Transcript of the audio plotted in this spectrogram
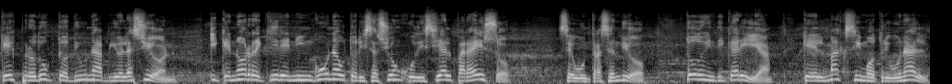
que es producto de una violación y que no requiere ninguna autorización judicial para eso. Según trascendió, todo indicaría que el máximo tribunal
